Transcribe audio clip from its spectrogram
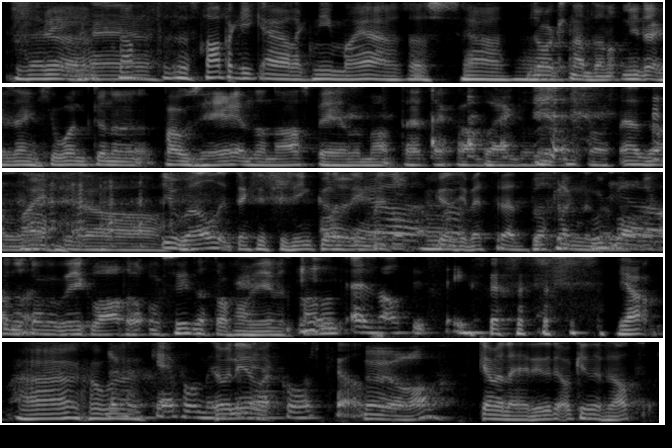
Dus dat, Ja. snap, dat snap ik eigenlijk niet, maar ja, dat is, ja... Ja, ik snap dan ook niet dat je zegt gewoon kunnen pauzeren en daarna spelen, maar dat, dat gaat blijkbaar niet. Dat is al live. is. Ja. Jawel, technisch gezien kunnen ze die, kunnen ze wedstrijd Dat is like voetbal, Ja, dat kun je maar- toch een week later ook nog zien. Dat is toch nog even spannend. Hij zal het eens zeggen. Ja, eh, gaan Daar we... gaan keiveel mensen nee, mee akkoord gaan. Ja, ja. Ik kan me dat herinneren, ook inderdaad.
